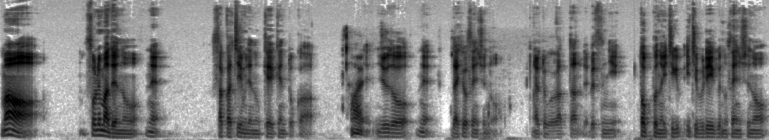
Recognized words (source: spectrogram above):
まあ、それまでのね、サッカーチームでの経験とか、はい。ね柔道ね、代表選手のあれとかがあったんで、別にトップの一一部リーグの選手の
